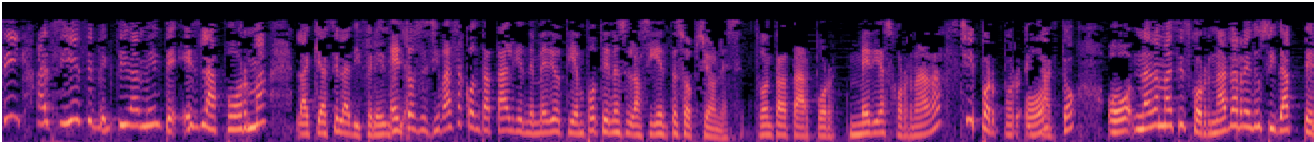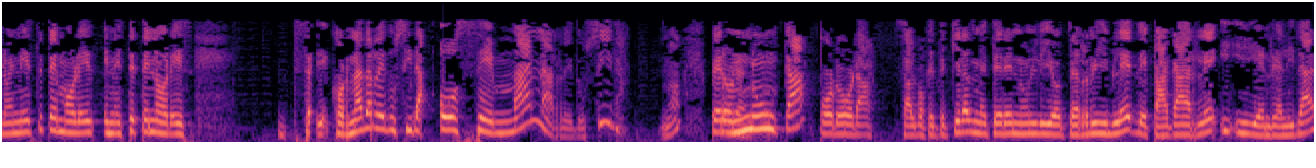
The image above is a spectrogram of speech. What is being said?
Sí, así es, efectivamente. Es la forma la que hace la diferencia. Entonces, si vas a contratar a alguien de medio tiempo, tienes las siguientes opciones. Contratar por medias jornadas, Sí, por, por ¿O? exacto. O nada más es jornada reducida, pero en este temor es, en este tenor es jornada reducida o semana reducida, ¿no? Pero nunca por hora, salvo que te quieras meter en un lío terrible de pagarle y, y en realidad,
